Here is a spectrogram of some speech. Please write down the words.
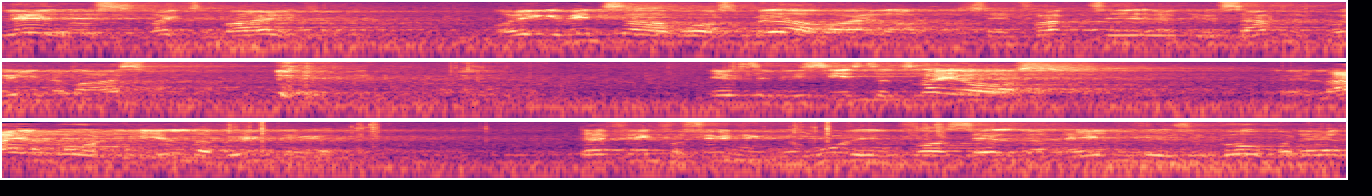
glædet os rigtig meget. Og ikke mindst har vores medarbejdere set frem til at blive samlet på en adresse. Efter de sidste tre års øh, lejemål i ældre bygninger, der fik forsyningen jo muligheden for selv at have indflydelse på, hvordan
